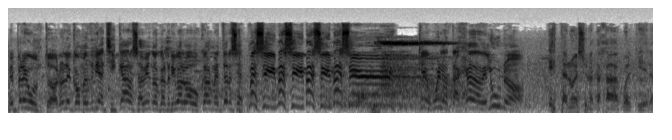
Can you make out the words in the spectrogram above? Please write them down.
Me pregunto, ¿no le convendría achicar sabiendo que el rival va a buscar meterse? ¡Messi, Messi, Messi, Messi! ¡Qué buena tajada del uno! Esta no es una tajada cualquiera.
